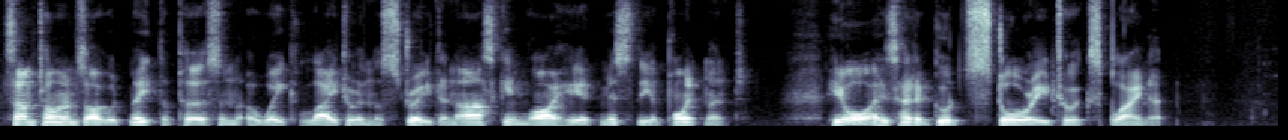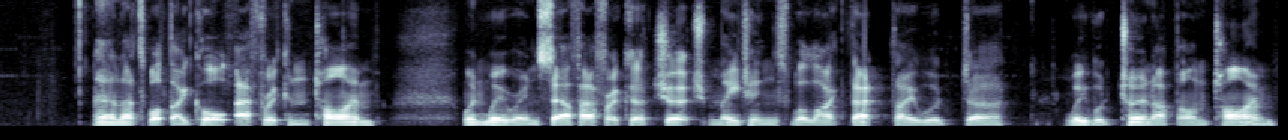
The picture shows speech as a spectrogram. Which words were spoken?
Sometimes I would meet the person a week later in the street and ask him why he had missed the appointment. He always had a good story to explain it and that's what they call African time. When we were in South Africa, church meetings were like that. They would, uh, we would turn up on time,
